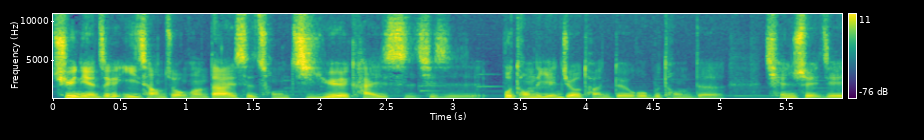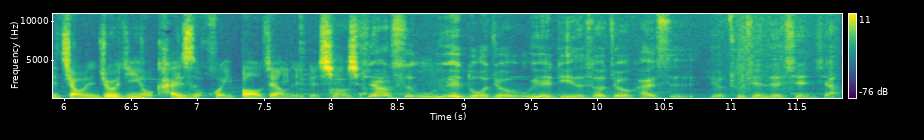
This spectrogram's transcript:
去年这个异常状况大概是从几月开始？其实不同的研究团队或不同的潜水这些教练就已经有开始回报这样的一个现象。好像是五月多就五月底的时候就开始有出现这个现象，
